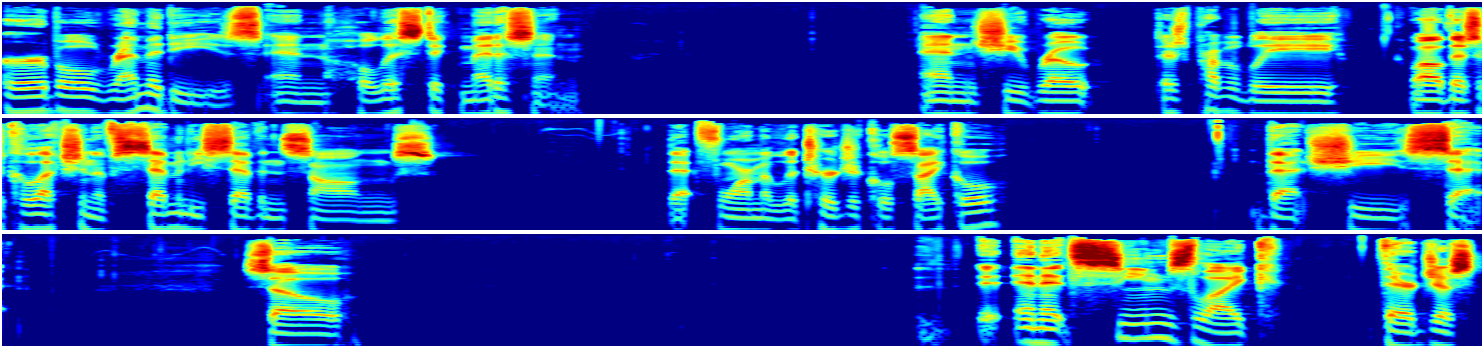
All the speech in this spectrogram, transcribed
herbal remedies and holistic medicine. And she wrote, there's probably, well, there's a collection of 77 songs that form a liturgical cycle that she set. So, and it seems like they're just,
